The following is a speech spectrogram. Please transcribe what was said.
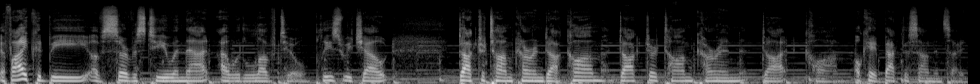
If I could be of service to you in that, I would love to. Please reach out. drtomcurran.com, drtomcurran.com. Okay, back to Sound Insight.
